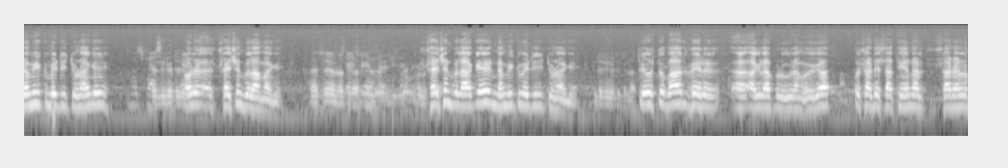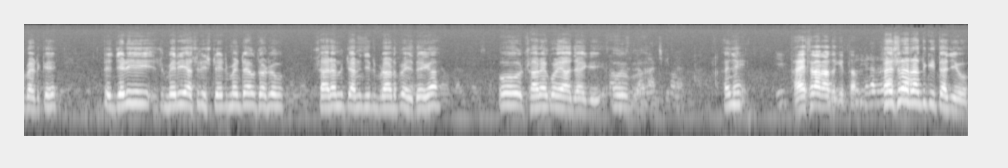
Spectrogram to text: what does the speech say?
ਨਵੀਂ ਕਮੇਟੀ ਚੁਣਾਂਗੇ ਔਰ ਸੈਸ਼ਨ ਬੁਲਾਵਾਂਗੇ। ਸੈਸ਼ਨ ਬੁਲਾ ਕੇ ਨਵੀਂ ਕਮੇਟੀ ਚੁਣਾਂਗੇ। ਤੇ ਉਸ ਤੋਂ ਬਾਅਦ ਫਿਰ ਅਗਲਾ ਪ੍ਰੋਗਰਾਮ ਹੋਏਗਾ। ਉਹ ਸਾਡੇ ਸਾਥੀਆਂ ਨਾਲ ਸਾਰਿਆਂ ਨਾਲ ਬੈਠ ਕੇ। ਤੇ ਜਿਹੜੀ ਮੇਰੀ ਅਸਲੀ ਸਟੇਟਮੈਂਟ ਹੈ ਉਹ ਤੁਹਾਨੂੰ ਸਾਰਿਆਂ ਨੂੰ ਚਰਨਜੀਤ ਬਰਾੜ ਭੇਜ ਦੇਗਾ। ਉਹ ਸਾਰਿਆਂ ਕੋਲੇ ਆ ਜਾਏਗੀ। ਉਹ ਹਾਂਜੀ। ਫੈਸਲਾ ਰੱਦ ਕੀਤਾ। ਫੈਸਲਾ ਰੱਦ ਕੀਤਾ ਜੀ ਉਹ।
